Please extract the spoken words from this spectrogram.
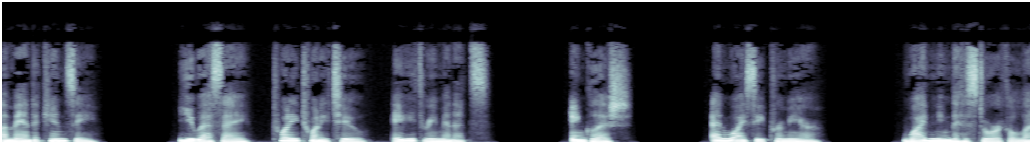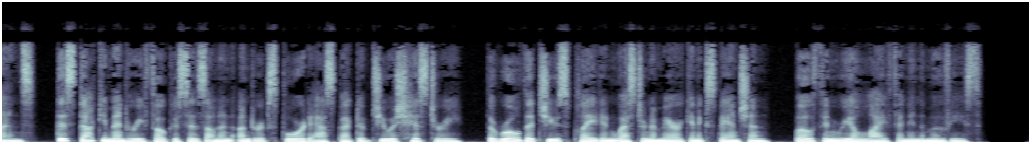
Amanda Kinsey. USA, 2022, 83 minutes. English. NYC premiere. Widening the historical lens, this documentary focuses on an underexplored aspect of Jewish history the role that Jews played in Western American expansion, both in real life and in the movies.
